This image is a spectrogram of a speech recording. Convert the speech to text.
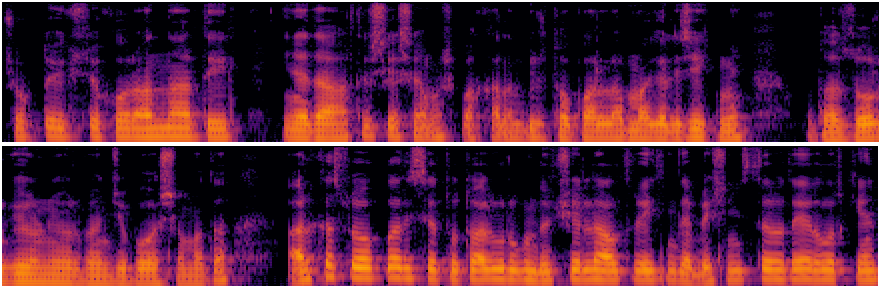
çok da yüksek oranlar değil. Yine de artış yaşamış. Bakalım bir toparlanma gelecek mi? O da zor görünüyor bence bu aşamada. Arka sokaklar ise total grubunda 3.56 reytingde 5. sırada yer alırken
